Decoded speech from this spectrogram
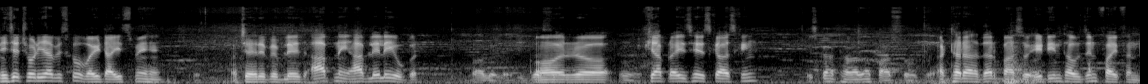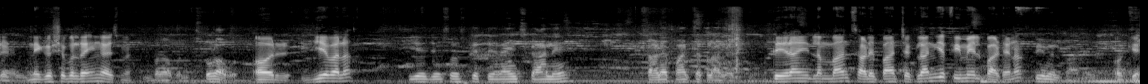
नीचे छोड़िए आप इसको व्हाइट आइस में है। और चेहरे पे ब्लेज आप नहीं आप ले लिए ऊपर। और हम्म। क्या प्राइस है इसका आस्किंग इसका अठारह हज़ार पाँच सौ अठारह हज़ार पाँच सौ eighteen thousand five hundred negotiable रहेगा इसमें? बराबर थोड़ा बहुत। और ये वाला? ये जैसे उसके तेरह इंच कान है साढ़े पाँच चकला है तेरह इंच लंबान साढ़े पाँच चकलान ये फीमेल पार्ट है ना? फीमेल पार्ट है। ओके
